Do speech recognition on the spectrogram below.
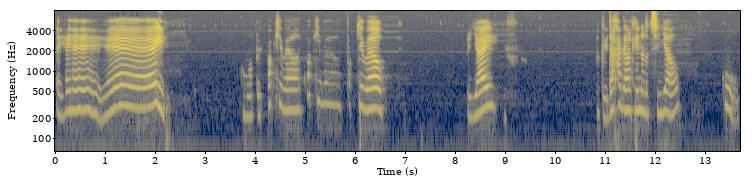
Hey, hey, hey, hey, hey. Kom op, ik pak je wel, ik pak je wel, ik pak je wel. En jij? Oké, daar ga ik dadelijk heen naar dat signaal. Cool.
